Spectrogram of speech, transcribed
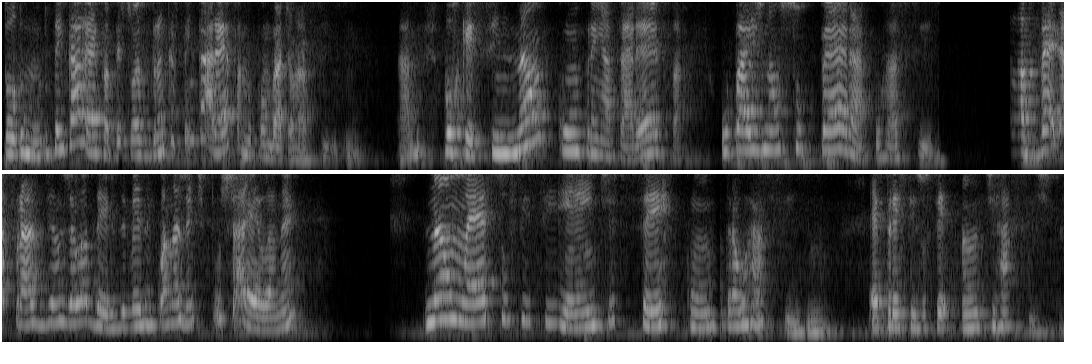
Todo mundo tem tarefa. Pessoas brancas têm tarefa no combate ao racismo sabe? Porque se não cumprem a tarefa, o país não supera o racismo. A velha frase de Angela Davis, de vez em quando a gente puxa ela, né? Não é suficiente ser contra o racismo. É preciso ser antirracista.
